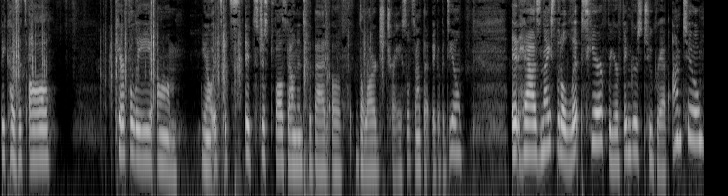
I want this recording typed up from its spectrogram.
because it's all carefully, um, you know, it's, it's, it's just falls down into the bed of the large tray. So it's not that big of a deal. It has nice little lips here for your fingers to grab onto.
